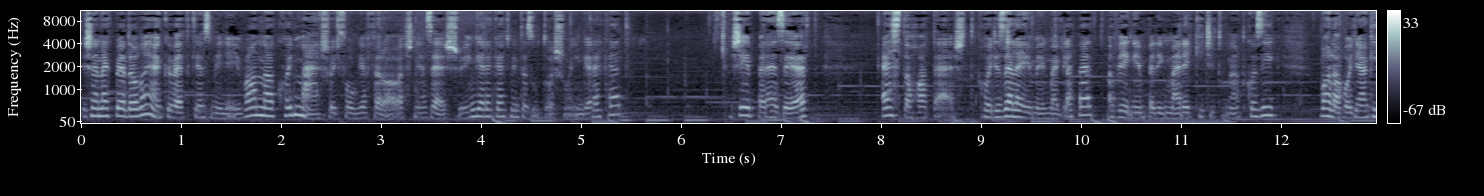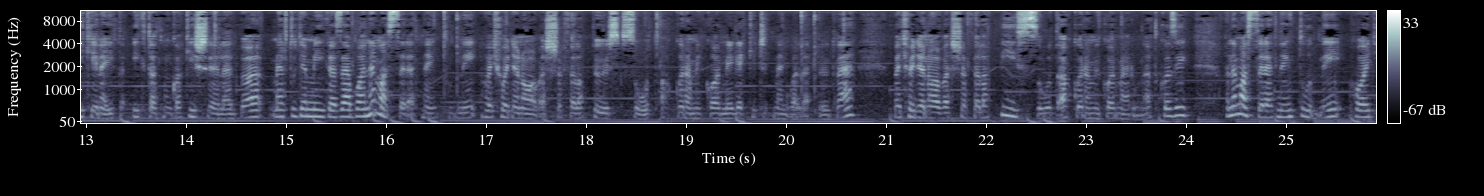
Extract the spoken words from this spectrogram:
és ennek például olyan következményei vannak, hogy máshogy fogja felolvasni az első ingereket, mint az utolsó ingereket, és éppen ezért ezt a hatást, hogy az elején még meglepett, a végén pedig már egy kicsit unatkozik, valahogyan ki kéne iktatnunk a kísérletből, mert ugye mi igazából nem azt szeretnénk tudni, hogy hogyan olvassa fel a pősz szót akkor, amikor még egy kicsit meg van lepődve, vagy hogyan olvassa fel a písz szót akkor, amikor már unatkozik, hanem azt szeretnénk tudni, hogy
